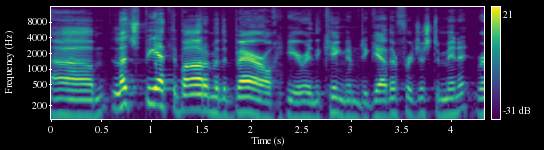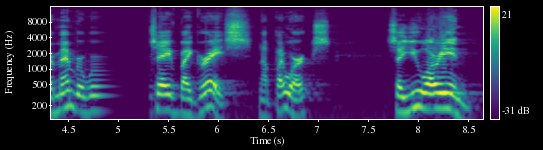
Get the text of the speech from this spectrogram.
Um, let's be at the bottom of the barrel here in the kingdom together for just a minute. Remember, we're saved by grace, not by works. So you are in.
